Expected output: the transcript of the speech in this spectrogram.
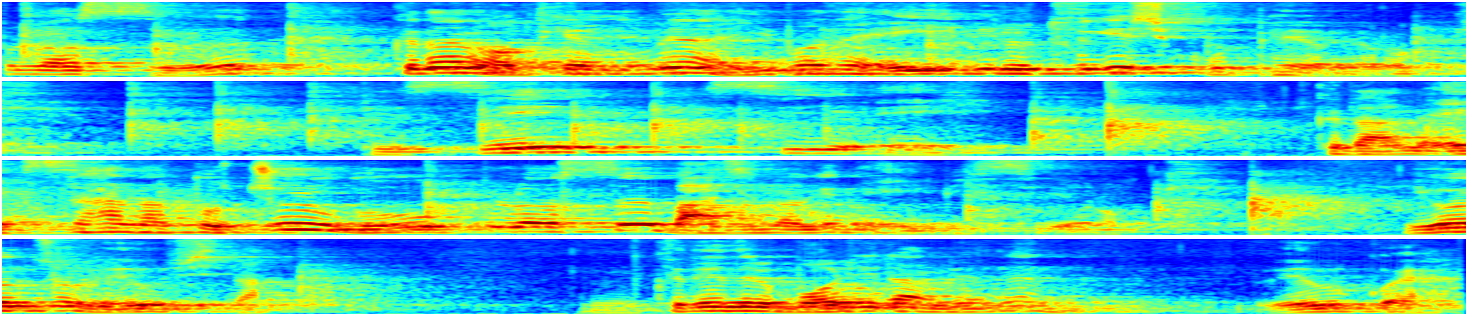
플러스 그 다음에 어떻게 하냐면 이번에 a, b를 두 개씩 곱해요. 이렇게. b, c, c, a. 그 다음에 x 하나 또 줄고 플러스 마지막엔 a, b, c 이렇게. 이건 좀 외웁시다. 음, 그대들 머리라면은 외울 거야.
